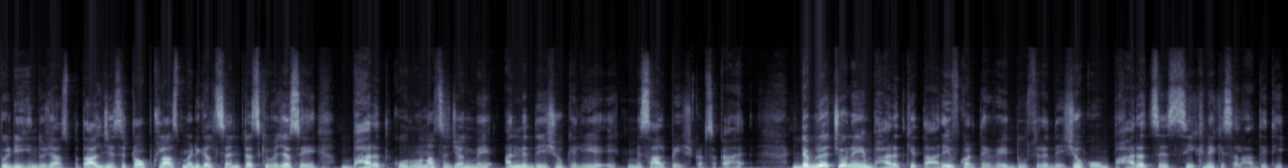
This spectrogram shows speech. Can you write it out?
पीडी हिंदुजा अस्पताल जैसे टॉप क्लास मेडिकल सेंटर्स की वजह से भारत कोरोना से जंग में अन्य देशों के लिए एक मिसाल पेश कर सका है। डब्ल्यूएचओ ने भारत की तारीफ़ करते हुए दूसरे देशों को भारत से सीखने की सलाह दी थी।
